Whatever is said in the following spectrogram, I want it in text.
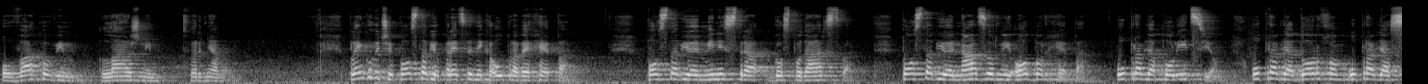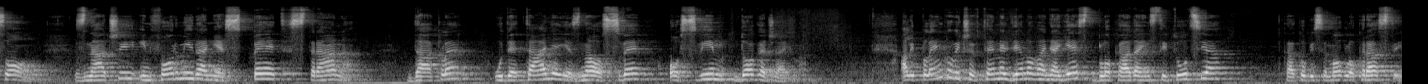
ovakovim lažnim tvrdnjama. Plenković je postavio predsjednika uprave HEP-a, postavio je ministra gospodarstva, postavio je nadzorni odbor HEP-a, upravlja policijom, upravlja DORHom, upravlja SOM. Znači, informiran je s pet strana. Dakle, u detalje je znao sve o svim događajima. Ali Plenkovićev temelj djelovanja jest blokada institucija kako bi se moglo krasti.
